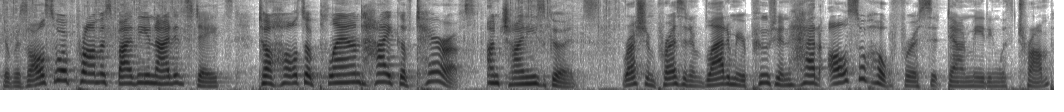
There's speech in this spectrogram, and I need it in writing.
There was also a promise by the United States to halt a planned hike of tariffs on Chinese goods. Russian President Vladimir Putin had also hoped for a sit down meeting with Trump,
